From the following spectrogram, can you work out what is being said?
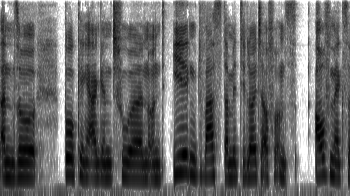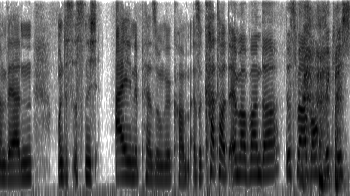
an so Booking-Agenturen und irgendwas, damit die Leute auf uns aufmerksam werden. Und es ist nicht eine Person gekommen. Also Katha und Emma waren da. Das war aber auch wirklich,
